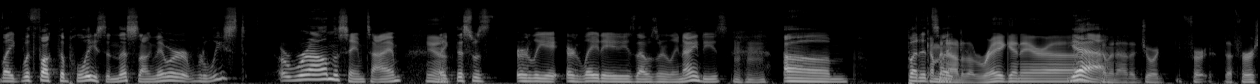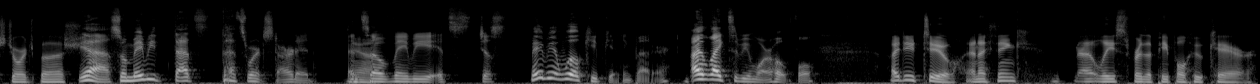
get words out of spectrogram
like with fuck the police in this song they were released around the same time. Yeah. Like this was early or late 80s that was early 90s. Mhm. Um but it's coming like out of the Reagan era. Yeah. Coming out of George fir- the first George Bush. yeah, so maybe that's that's where it started. And Yeah. so maybe it's just maybe it will keep getting better. I like to be more hopeful. I do too, and I think at least for the people who care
